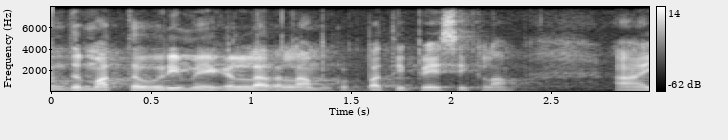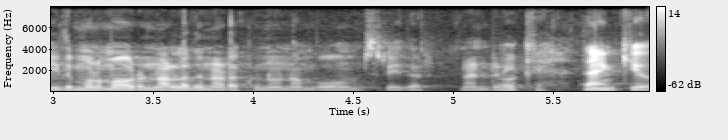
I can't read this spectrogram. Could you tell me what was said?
வந்து மற்ற உரிமைகள் அதெல்லாம் பற்றி பேசிக்கலாம். இது மூலமாக ஒரு நல்லது நடக்கணும் நம்புவோம் ஸ்ரீதர். நன்றி. ஓகே தேங்க்யூ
